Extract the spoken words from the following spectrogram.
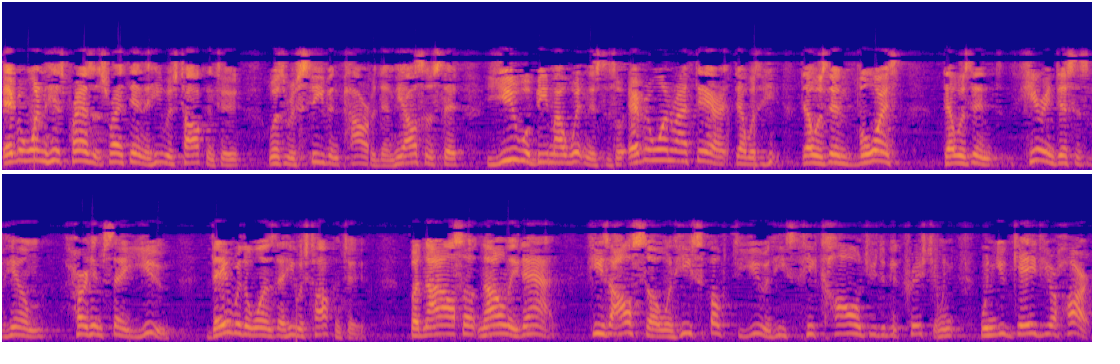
Everyone in his presence right then that he was talking to was receiving power for them. He also said, "You will be my witnesses." So everyone right there that was that was in voice, that was in hearing distance of him, heard him say, "You." They were the ones that he was talking to. But not also not only that, he's also when he spoke to you and he he called you to be a Christian. When when you gave your heart,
